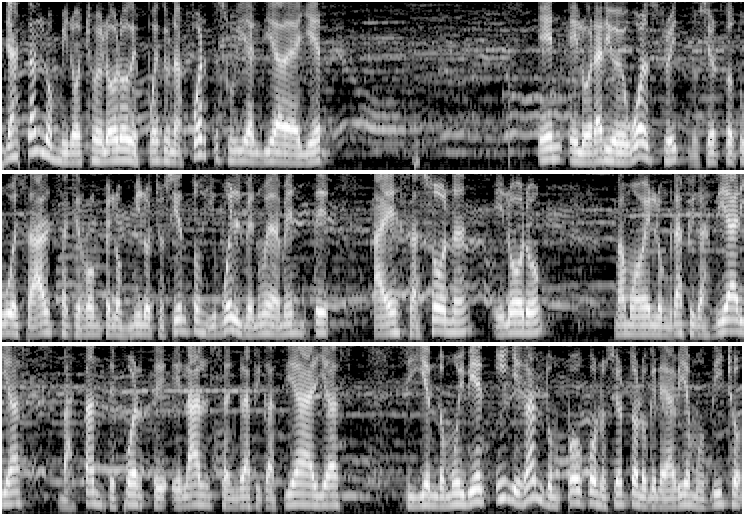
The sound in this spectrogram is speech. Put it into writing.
ya están los 1008 del oro después de una fuerte subida el día de ayer en el horario de Wall Street, ¿no es cierto? Tuvo esa alza que rompe los 1800 y vuelve nuevamente a esa zona el oro Vamos a verlo en gráficas diarias, bastante fuerte el alza en gráficas diarias, siguiendo muy bien y llegando un poco, ¿no es cierto?, a lo que le habíamos dicho,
